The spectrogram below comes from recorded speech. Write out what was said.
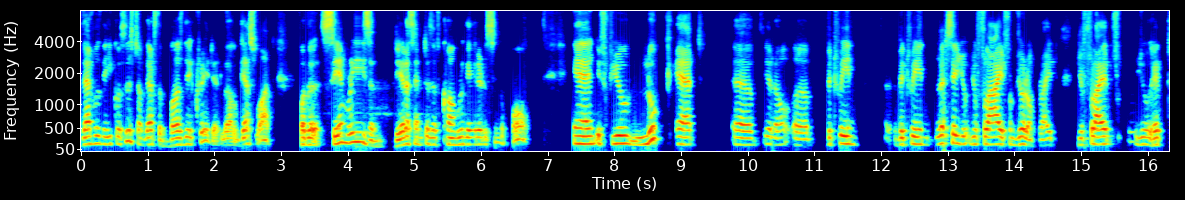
that was the ecosystem. That's the buzz they created. Well, guess what? For the same reason, data centers have congregated to Singapore. And if you look at, uh, you know, uh, between, between, let's say you, you fly from Europe, right? You fly, you hit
